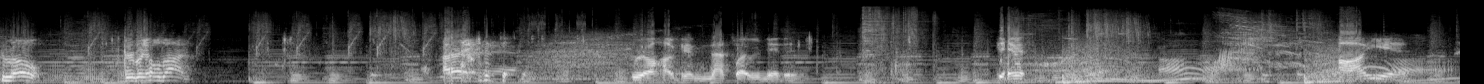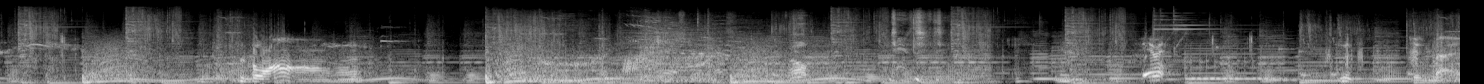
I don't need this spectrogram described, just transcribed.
Slow. Everybody hold on. Alright. Yeah. we were all hugging, and that's why we made it. Damn it. Oh. Aw, yeah. Blah. Bad.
